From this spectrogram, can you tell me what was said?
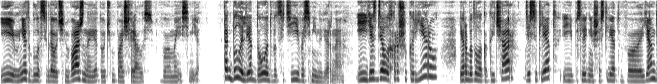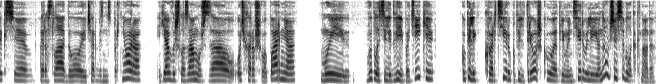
И мне это было всегда очень важно, и это очень поощрялось в моей семье. Так было лет до 28, наверное. И я сделала хорошую карьеру. Я работала как HR 10 лет, и последние 6 лет в Яндексе росла до HR-бизнес-партнера. Я вышла замуж за очень хорошего парня. Мы выплатили две ипотеки, купили квартиру, купили трешку, отремонтировали ее. Ну, в общем, все было как надо.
